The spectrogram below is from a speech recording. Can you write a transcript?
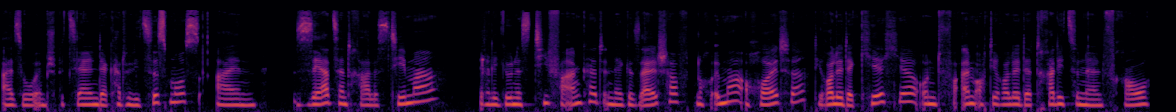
also im Speziellen der Katholizismus, ein sehr zentrales Thema. Religion ist tief verankert in der Gesellschaft, noch immer, auch heute. Die Rolle der Kirche und vor allem auch die Rolle der traditionellen Frau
